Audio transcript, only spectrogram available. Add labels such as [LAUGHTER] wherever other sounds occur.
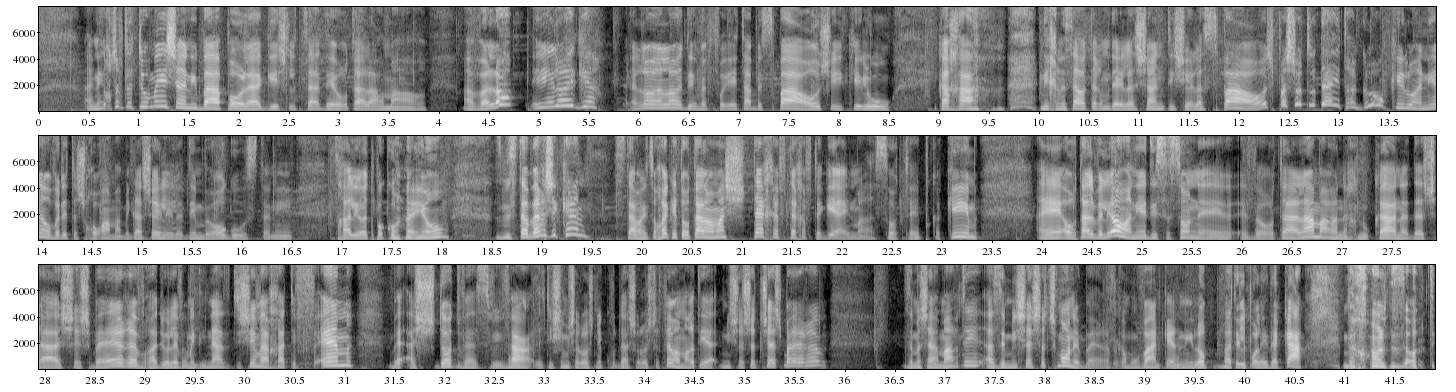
אני חושבת לתומי שאני באה פה להגיש לצד אורטל עמר, אבל לא, היא לא הגיעה. לא, לא יודעים איפה היא הייתה בספא, או שהיא כאילו ככה [LAUGHS] נכנסה יותר מדי לשאנטי של הספא, או שפשוט, אתה יודע, התרגלו, כאילו, אני העובדת השחורה, מה, בגלל שאין לי ילדים באוגוסט, אני צריכה להיות פה כל היום. אז מסתבר שכן, סתם, אני צוחקת, אורטל ממש תכף, תכף תגיע, אין מה לעשות, אה, פקקים. אה, אורטל וליאור, אני עדי ששון אה, ואורטל עמר, אנחנו כאן עד השעה שש בערב, רדיו לב המדינה, זה 91 FM, באשדוד והסביבה, זה 93.3 FM, אמרתי מ-6 עד 6 בערב. זה מה שאמרתי? אז זה מ-6 עד 8 בערב, כמובן, כן, אני לא באתי לפה לדקה, [LAUGHS] בכל זאת.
